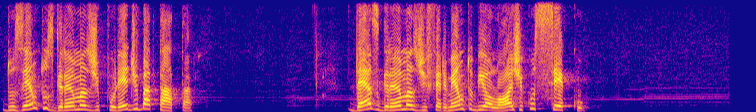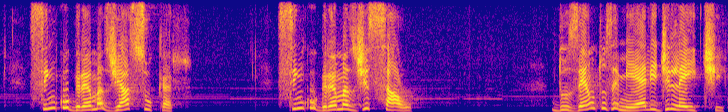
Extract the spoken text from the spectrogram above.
200 gramas de purê de batata. 10 gramas de fermento biológico seco. 5 gramas de açúcar. 5 gramas de sal. 200 ml de leite.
